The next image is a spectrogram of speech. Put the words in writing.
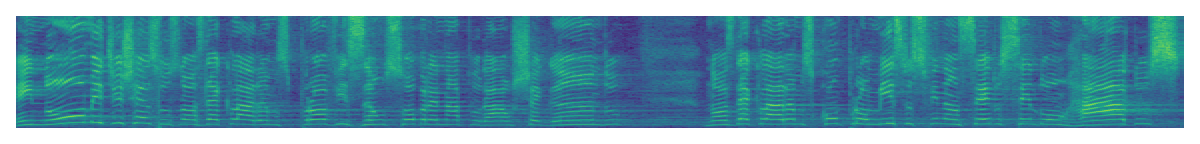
Em nome de Jesus, nós declaramos provisão sobrenatural chegando nós declaramos compromissos financeiros sendo honrados.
